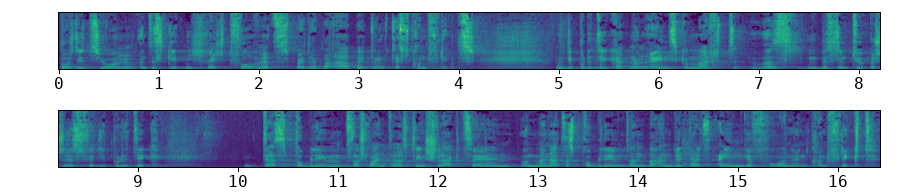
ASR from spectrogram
Positionen. Und es geht nicht recht vorwärts bei der Bearbeitung des Konflikts. Und die Politik hat nun eins gemacht, was ein bisschen typisch ist für die Politik. Das Problem verschwand aus den Schlagzeilen und man hat das Problem dann behandelt als eingefrorenen Konflikt.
